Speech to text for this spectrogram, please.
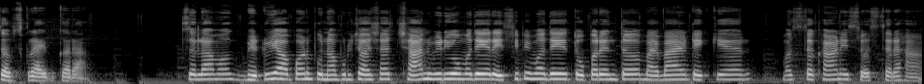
सबस्क्राईब करा. चला मग भेटूया आपण पुन्हा पुढच्या अशा छान व्हिडिओमध्ये रेसिपीमध्ये तोपर्यंत बाय बाय टेक केअर मस्त खा आणि स्वस्थ रहा.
